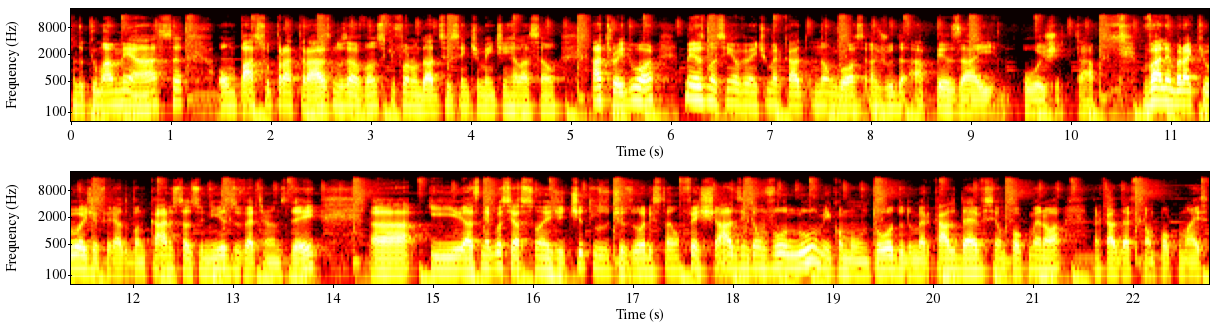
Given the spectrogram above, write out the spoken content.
do que uma ameaça ou um passo para trás nos avanços que foram dados recentemente em relação à trade war. Mesmo assim, obviamente, o mercado não gosta, ajuda a pesar aí hoje, tá? Vale lembrar que hoje é feriado bancário nos Estados Unidos, o Veterans Day, uh, e as negociações de títulos do Tesouro estão fechadas, então o volume como um todo do mercado deve ser um pouco menor, o mercado deve ficar um pouco mais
